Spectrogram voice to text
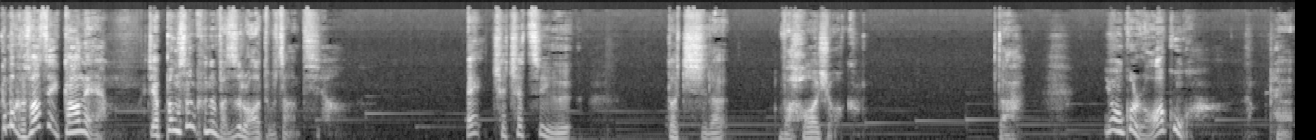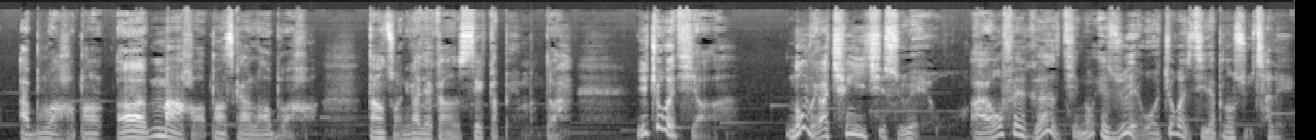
咁么搿桩子一讲呢，就本身可能勿是老大桩事体啊。哎，吃吃之后，倒起了勿好的效果，对伐？因为我觉老公啊，阿婆也好，帮呃妈也好，帮自家老婆也好，当中人家在讲是三隔板嘛，对伐？有交关事体啊，侬勿要轻易去传闲话啊！我发现搿个事体，侬一传闲话，交关事体侪拨侬传出来。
